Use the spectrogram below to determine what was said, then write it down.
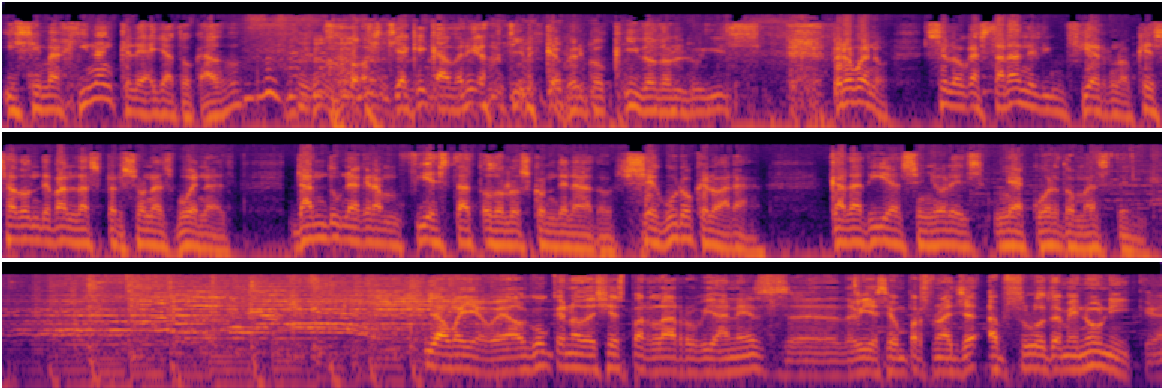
y se imaginan que le haya tocado. Hostia, qué cabreo tiene que haber cogido don Luis. Pero bueno, se lo gastará en el infierno, que es a donde van las personas buenas, dando una gran fiesta a todos los condenados. Seguro que lo hará. Cada día, señores, me acuerdo más de él. Ja ho veieu, eh? algú que no deixés parlar Rubianes eh, devia ser un personatge absolutament únic. Eh?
